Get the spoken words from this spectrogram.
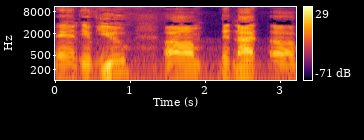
And if you um, did not uh,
